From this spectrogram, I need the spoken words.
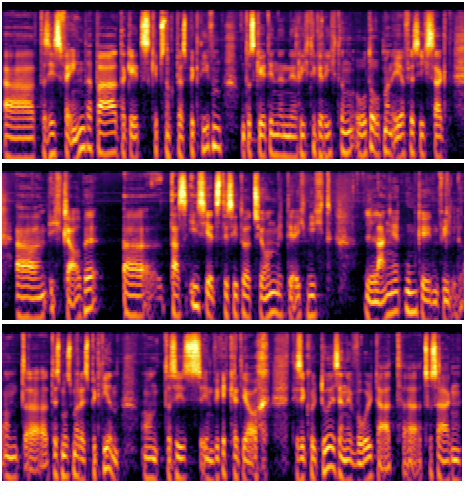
das ist veränderbar, da gibt es noch Perspektiven und das geht in eine richtige Richtung. Oder ob man eher für sich sagt, ich glaube, das ist jetzt die Situation, mit der ich nicht lange umgehen will. Und äh, das muss man respektieren. Und das ist in Wirklichkeit ja auch, diese Kultur ist eine Wohltat, äh, zu sagen,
